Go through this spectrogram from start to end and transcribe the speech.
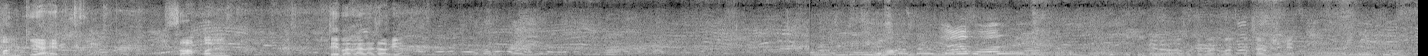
मंकी आहेत. सो आपण ते बघायला जाऊया. हे बघा कुठे बरोबर ती चढलेले आहेत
